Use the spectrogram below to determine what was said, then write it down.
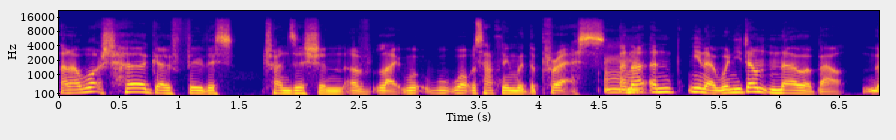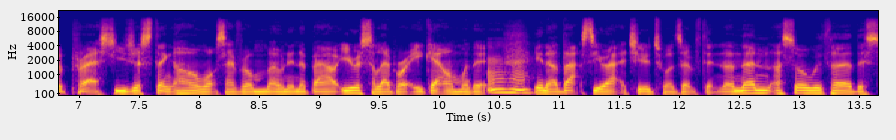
and I watched her go through this transition of like w- w- what was happening with the press Mm. and I, and you know when you don't know about the press you just think oh what's everyone moaning about you're a celebrity get on with it Mm-hmm. you know that's your attitude towards everything and then I saw with her this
